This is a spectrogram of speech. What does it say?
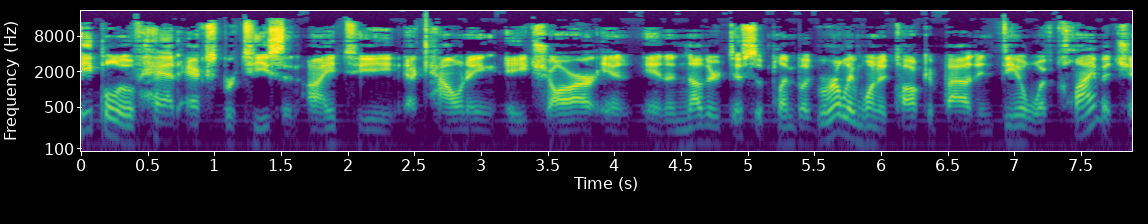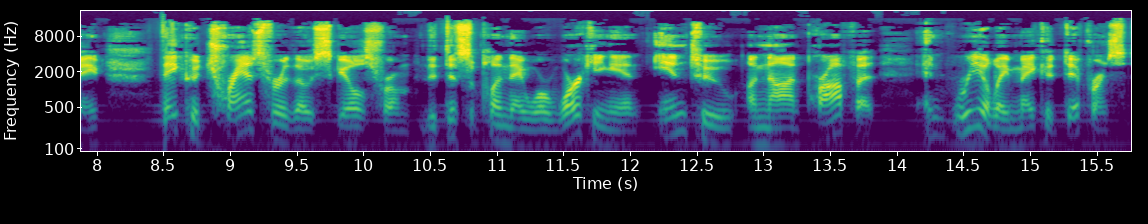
people who've had expertise in IT, accounting, HR, in, in another discipline, but really want to talk about and deal with climate change, they could transfer those skills from the discipline they were working in into a nonprofit and really make a difference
